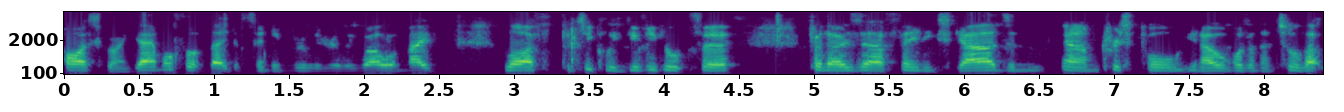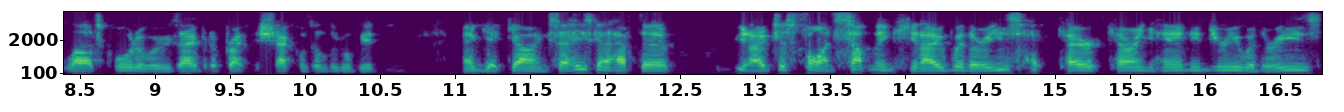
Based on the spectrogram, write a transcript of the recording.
high scoring game, I thought they defended really, really well and made life particularly difficult for for those uh, Phoenix guards. And um, Chris Paul, you know, it wasn't until that last quarter where he was able to break the shackles a little bit and, and get going. So he's going to have to you know, just find something, you know, whether he's carrying a hand injury, whether he's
